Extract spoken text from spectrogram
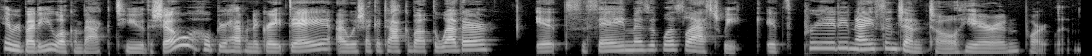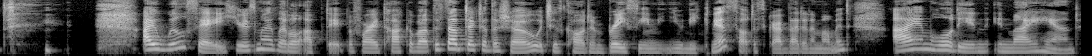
Hey, everybody, welcome back to the show. Hope you're having a great day. I wish I could talk about the weather. It's the same as it was last week. It's pretty nice and gentle here in Portland. I will say, here's my little update before I talk about the subject of the show, which is called Embracing Uniqueness. I'll describe that in a moment. I am holding in my hand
